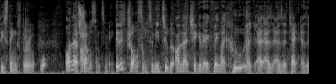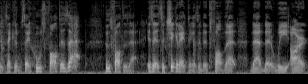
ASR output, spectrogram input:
these things through. On that- That's on- troublesome to me. It is troublesome to me too. But on that chicken egg thing, like who, like as as a tech as an executive, would say whose fault is that? Whose fault is that? Is it it's a chicken egg thing? Is it its fault that that that we aren't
